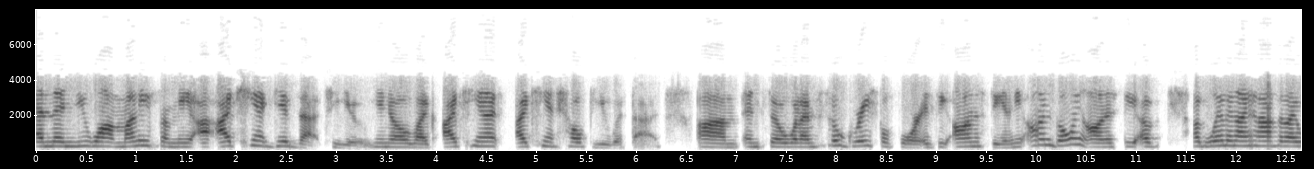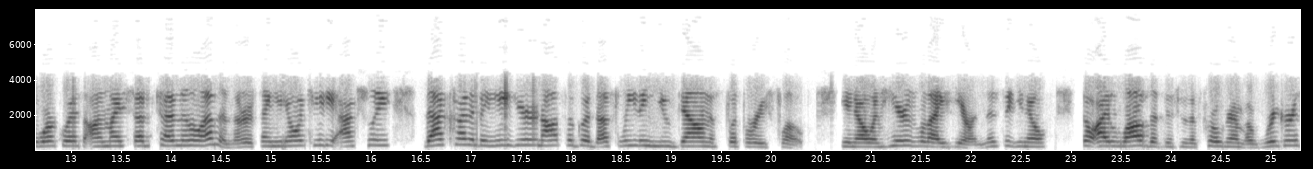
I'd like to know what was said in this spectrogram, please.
and then you want money from me i i can't give that to you. You know like i can't i can't help you with that. Um and so what i'm so grateful for is the honesty and the ongoing honesty of of women i have that i work with on my steps 10 and 11 that are saying you know what katie actually that kind of behavior not so good. That's leading you down a slippery slope you know, and here's what I hear. And this, is, you know, so I love that this is a program of rigorous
